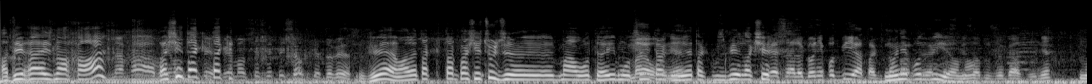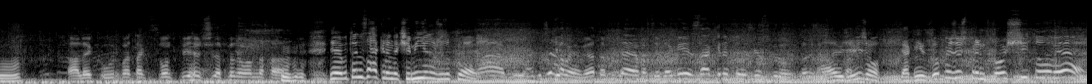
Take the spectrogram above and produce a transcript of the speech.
A ty jechałeś na H? Na H, Właśnie ja, tak- wiesz, tak- Ja mam 650, to wiesz. Wiem, ale tak, tak właśnie czuć, że mało tej mocy Mało, i tak nie? nie, tak zbiera, tak się... Wiesz, ale go nie podbija tak za No nie bardzo, jak podbija, no. za dużo gazu, nie? No. Ale kurwa, tak zwątpiłem, czy na pewno mam na H. Nie, bo ten zakręt jak się minie, to już jest okej. Tak, ja widziałem, ja to widziałem właśnie, jak nie jest zakręt, to już jest grób. To już Ale jest widzisz, o, jak nie zdobierzesz prędkości, to wiesz.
